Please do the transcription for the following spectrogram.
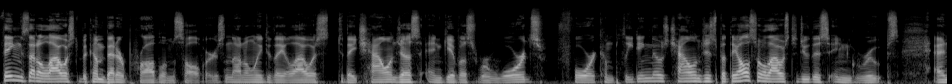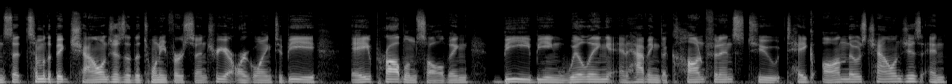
things that allow us to become better problem solvers. And not only do they allow us, do they challenge us and give us rewards for completing those challenges, but they also allow us to do this in groups. And so some of the big challenges of the 21st century are going to be a problem solving, b being willing and having the confidence to take on those challenges. And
